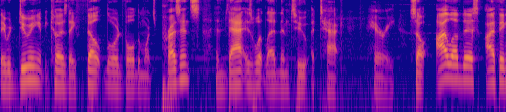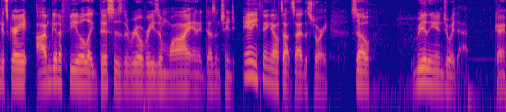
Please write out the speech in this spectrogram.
They were doing it because they felt Lord Voldemort's presence, and that is what led them to attack Harry. So I love this. I think it's great. I'm going to feel like this is the real reason why, and it doesn't change anything else outside the story. So really enjoy that. Okay.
